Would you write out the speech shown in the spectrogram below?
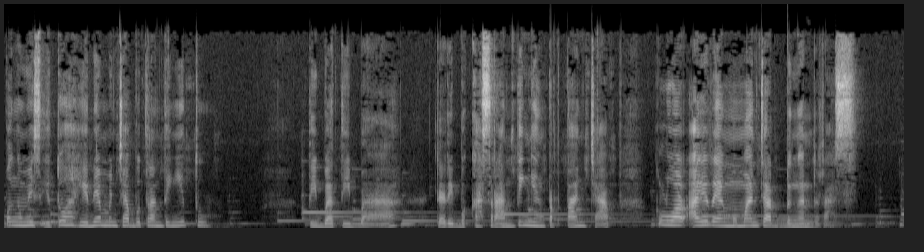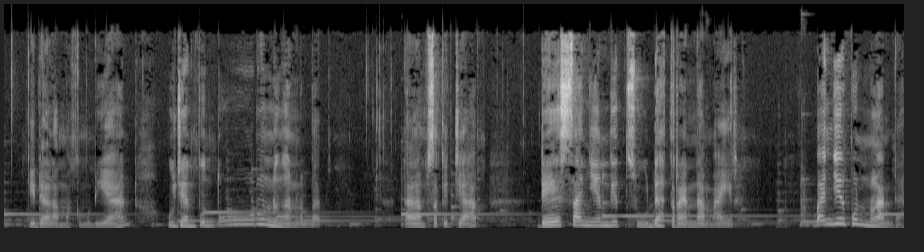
Pengemis itu akhirnya mencabut ranting itu. Tiba-tiba, dari bekas ranting yang tertancap, keluar air yang memancar dengan deras. Tidak lama kemudian, hujan pun turun dengan lebat. Dalam sekejap, desa Nyendit sudah terendam air. Banjir pun melanda.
